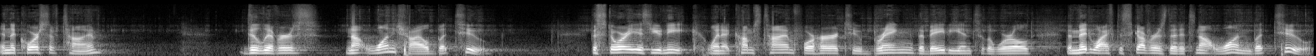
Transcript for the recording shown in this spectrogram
in the course of time, delivers not one child, but two. The story is unique. When it comes time for her to bring the baby into the world, the midwife discovers that it's not one, but two.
